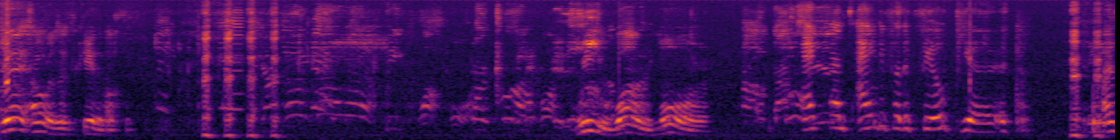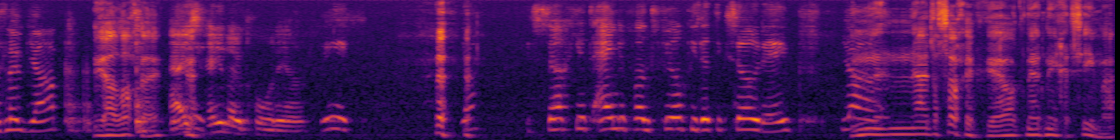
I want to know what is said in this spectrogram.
Jee, oh, dat is het verkeerde wachten. We want more. En aan het einde van het filmpje, Hij is leuk, Jaap. ja lachen hè. Hij is heel leuk geworden, ja. Rick. Ja? Zag je het einde van het filmpje dat ik zo deed? Ja. Nou, dat zag ik. Dat had ik net niet gezien, maar...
